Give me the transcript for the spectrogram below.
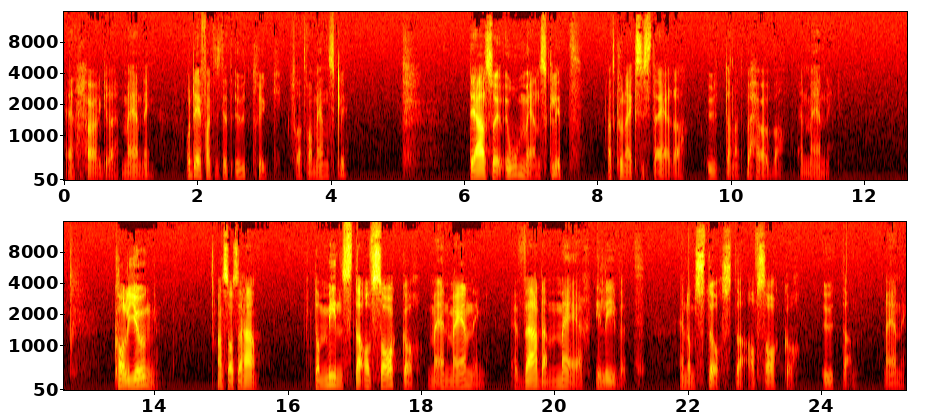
en högre mening. Och det är faktiskt ett uttryck för att vara mänsklig. Det är alltså omänskligt att kunna existera utan att behöva en mening. Carl Jung, han sa så här. De minsta av saker med en mening är värda mer i livet än de största av saker utan mening.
